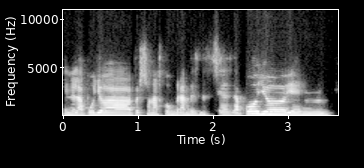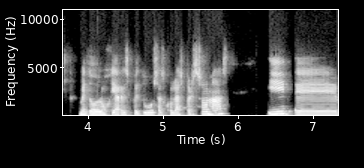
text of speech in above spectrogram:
en el apoyo a personas con grandes necesidades de apoyo y en metodologías respetuosas con las personas. Y eh,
